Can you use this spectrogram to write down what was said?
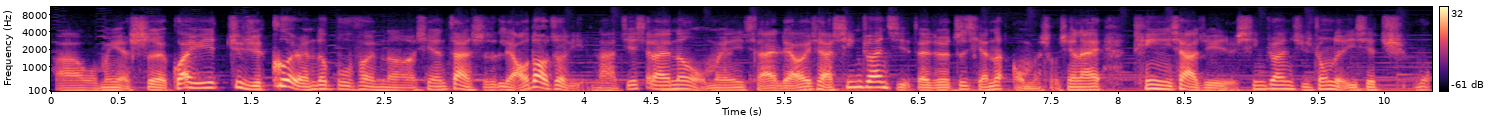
啊、我们也是关于句句个人的部分呢，先暂时聊到这里。那接下来呢，我们一起来聊一下新专辑。在这之前呢，我们首先来听一下这新专辑中的一些曲目。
